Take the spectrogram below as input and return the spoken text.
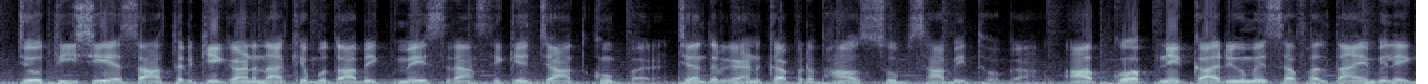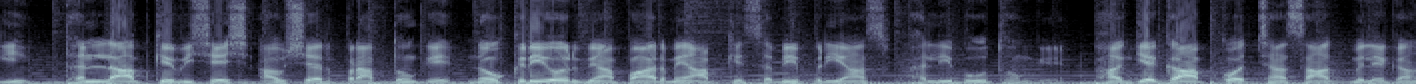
ज्योतिषीय शास्त्र की गणना के मुताबिक मेष राशि के जातकों पर चंद्रग्रहण का प्रभाव शुभ साबित होगा। आपको अपने कार्यो में सफलताएँ मिलेगी, धन लाभ के विशेष अवसर प्राप्त होंगे, नौकरी और व्यापार में आपके सभी प्रयास फलीभूत होंगे। भाग्य का आपको अच्छा साथ मिलेगा,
